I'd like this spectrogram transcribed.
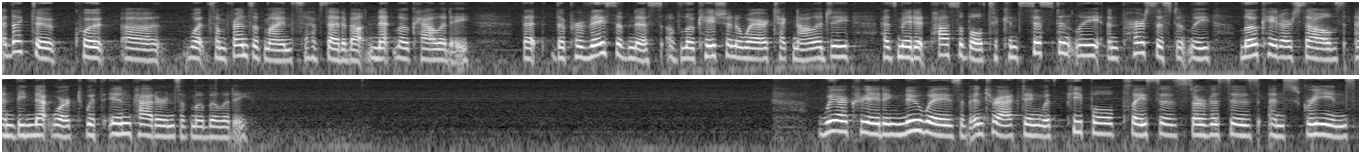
I'd like to quote uh, what some friends of mine have said about net locality that the pervasiveness of location aware technology has made it possible to consistently and persistently locate ourselves and be networked within patterns of mobility. we are creating new ways of interacting with people, places, services, and screens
